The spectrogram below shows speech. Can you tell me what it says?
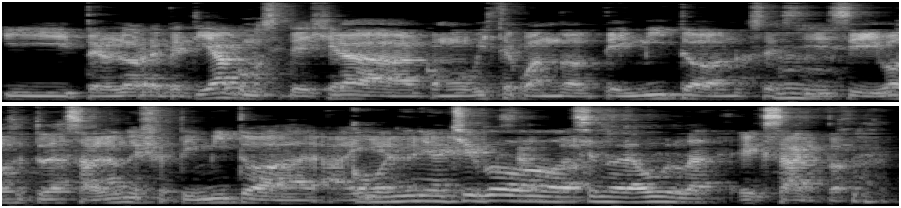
Y, pero lo repetía como si te dijera, como viste cuando te imito, no sé si, mm. si vos estuvieras hablando y yo te imito a... como el niño chico haciendo la burla. Exacto.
